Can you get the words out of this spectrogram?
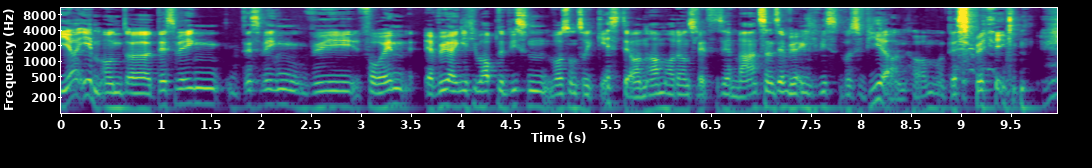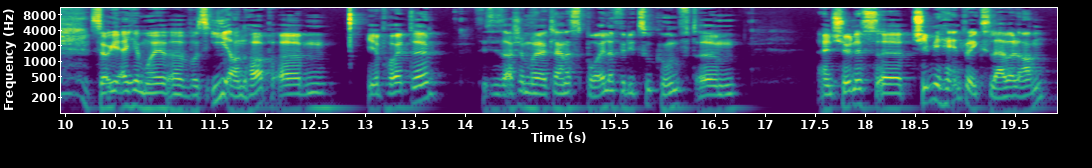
Ja, eben. Und äh, deswegen, deswegen will ich vorhin, er will eigentlich überhaupt nicht wissen, was unsere Gäste anhaben, hat er uns letztens ermahnt, sondern er will eigentlich wissen, was wir anhaben. Und deswegen sage ich euch einmal, äh, was ich anhab. Ähm, ich habe heute, das ist auch schon mal ein kleiner Spoiler für die Zukunft, ähm, ein schönes äh, Jimi Hendrix Label an.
